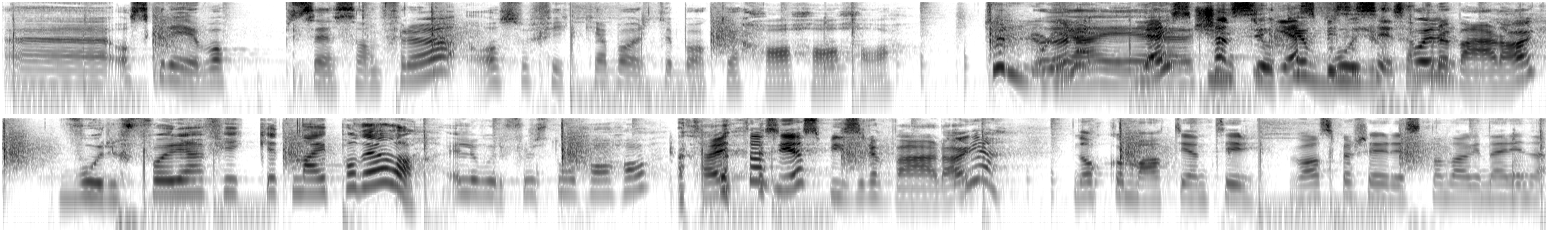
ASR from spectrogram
Eh, og skrev opp sesamfrø, og så fikk jeg bare tilbake ha-ha-ha. Tuller du? jeg, eh, Jeg skjønte jo ikke sesamfrø hvorfor, hver dag. hvorfor jeg fikk et nei på det, da. Eller hvorfor det sto ha-ha. Teit, altså. Jeg spiser det hver dag, jeg. Nok om mat, jenter. Hva skal skje resten av dagen her inne?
